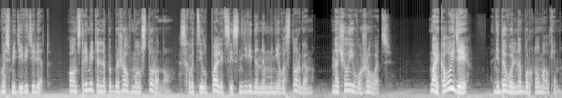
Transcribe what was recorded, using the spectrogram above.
8-9 лет. Он стремительно побежал в мою сторону, схватил палец и с невиданным мне восторгом начал его жевать. «Майкл, уйди!» – недовольно буркнул Малкин.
